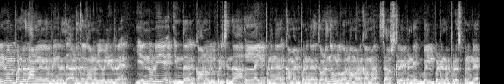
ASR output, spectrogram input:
ரினுவல் பண்ணுறது ஆன்லைனில் அப்படிங்கிறது அடுத்த காணொலி வெளியிடுறேன். என்னுடைய இந்த காணொலி பிடிச்சிருந்தா லைக் பண்ணுங்கள் கமெண்ட் பண்ணுங்கள் தொடர்ந்து உங்களுக்கு ஒன்றா மறக்காமல் சப்ஸ்கிரைப் பண்ணி பெல் பட்டனை ப்ரெஸ் பண்ணுங்கள்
